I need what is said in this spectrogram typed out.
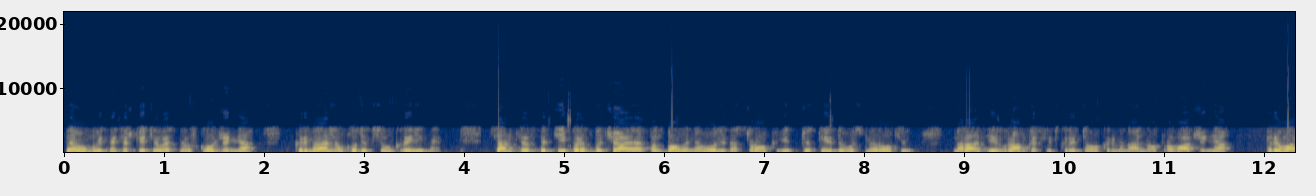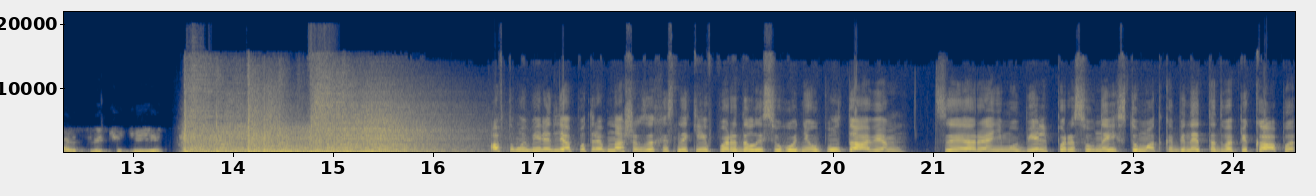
це умисне тяжке тілесне ушкодження Кримінального кодексу України. Санкція статті передбачає позбавлення волі на строк від 5 до 8 років. Наразі в рамках відкритого кримінального провадження тривають слідчі дії. Автомобілі для потреб наших захисників передали сьогодні у Полтаві. Це реанімобіль, пересувний стомат-кабінет та два пікапи.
